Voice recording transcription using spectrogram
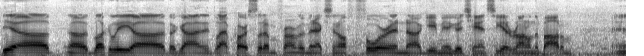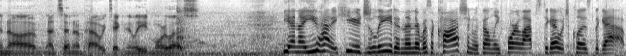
Yeah, uh, uh, luckily uh, the guy in the lap car slid up in front of him and exited off of four and uh, gave me a good chance to get a run on the bottom. And uh, that's ended up how we taking the lead, more or less. Yeah, now you had a huge lead, and then there was a caution with only four laps to go, which closed the gap.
